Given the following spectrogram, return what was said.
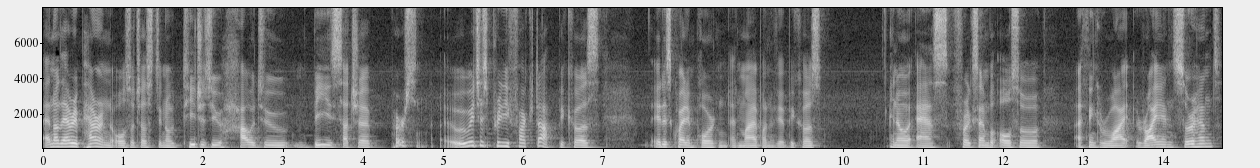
And not every parent also just, you know, teaches you how to be such a person, which is pretty fucked up because it is quite important at my point of view because, you know, as for example, also I think Ryan Serhant,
